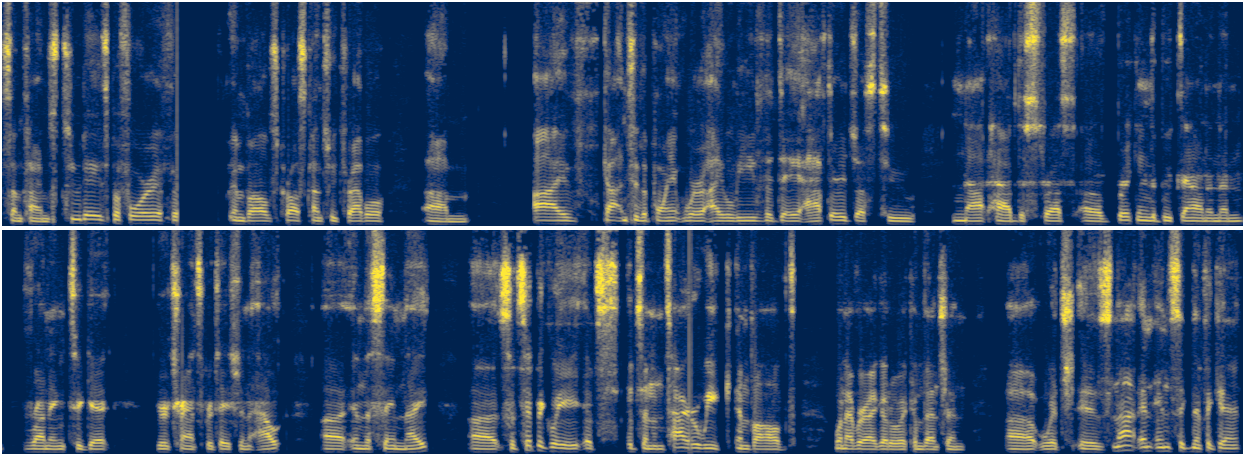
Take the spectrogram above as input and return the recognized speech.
sometimes two days before if it involves cross country travel. Um, I've gotten to the point where I leave the day after just to not have the stress of breaking the boot down and then running to get your transportation out uh, in the same night. Uh, so typically, it's it's an entire week involved whenever I go to a convention, uh, which is not an insignificant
